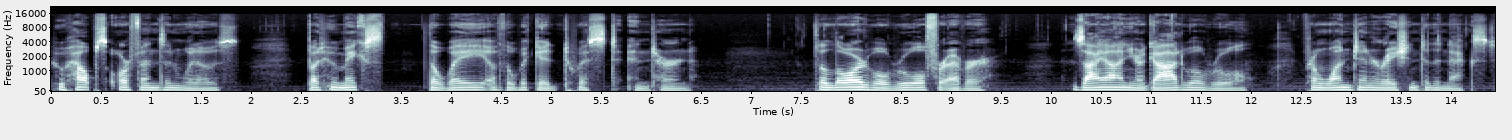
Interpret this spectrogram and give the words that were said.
who helps orphans and widows, but who makes the way of the wicked twist and turn. The Lord will rule forever. Zion, your God, will rule from one generation to the next.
